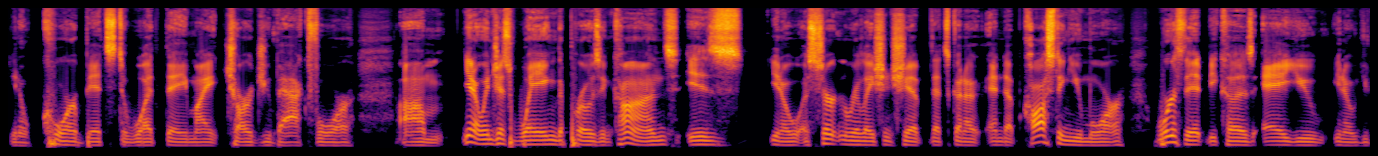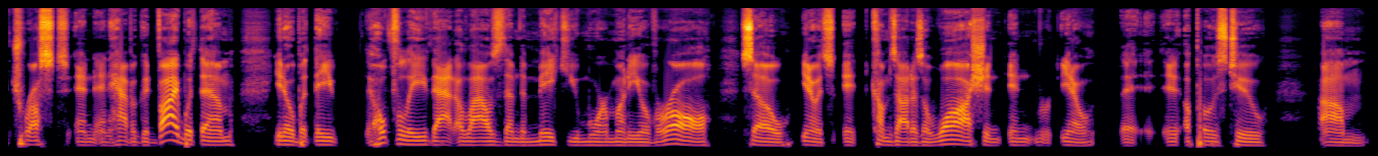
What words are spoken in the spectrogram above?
you know, core bits to what they might charge you back for um, you know, and just weighing the pros and cons is you know a certain relationship that's going to end up costing you more worth it because a you you know you trust and and have a good vibe with them you know but they hopefully that allows them to make you more money overall. So you know it's it comes out as a wash and and you know opposed to um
